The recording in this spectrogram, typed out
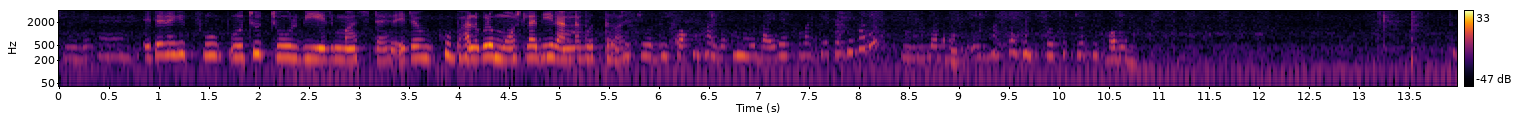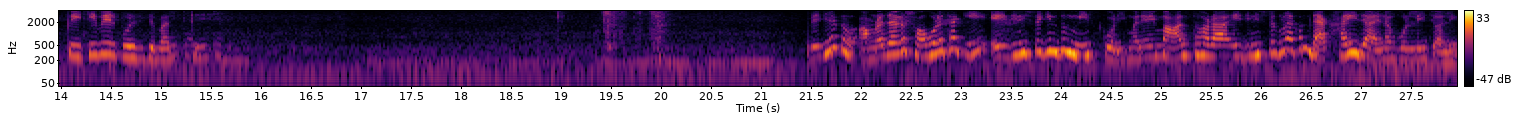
কি দেখ হ্যাঁ, এটা নাকি খুব প্রচুর চর্বি এর মাছটা। এটা খুব ভালো করে মশলা দিয়ে রান্না করতে হয়। চর্বি কখন হয়? যখন ওই বাইরের খাবার দিয়ে তৈরি করে তখন। এই মাছটা এখন প্রচুর চর্বি হবে না। তো পেটি বের করে দিতে এটা পারতে এটা দিও। দেখলে তো, আমরা যারা শহরে থাকি, এই জিনিসটা কিন্তু মিস করি। মানে ওই মাছ ধরা, এই জিনিসটাগুলো এখন দেখাই যায় না বললেই চলে।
